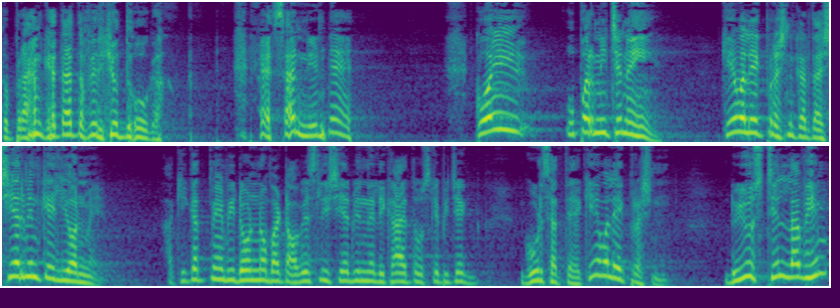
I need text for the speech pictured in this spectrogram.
तो प्राइम कहता है तो फिर युद्ध होगा। ऐसा निर्णय कोई ऊपर नीचे नहीं। केवल एक प्रश्न करता है शेयरविंद के लियोन में? हकीकत में भी डोंट नो बट ऑब्वियसली शेयरविंद ने लिखा है तो उसके पीछे गुड़ सत्य है, केवल एक प्रश्न। Do you still love him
